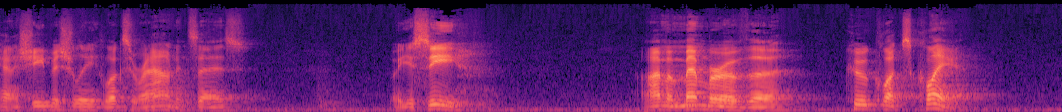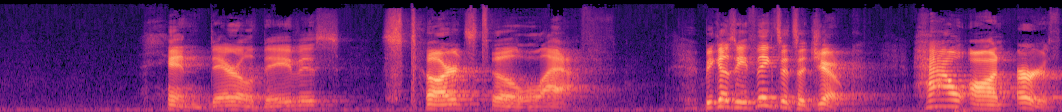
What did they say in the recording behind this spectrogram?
kind of sheepishly looks around and says, Well, you see, I'm a member of the Ku Klux Klan. And Daryl Davis starts to laugh because he thinks it's a joke. How on earth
